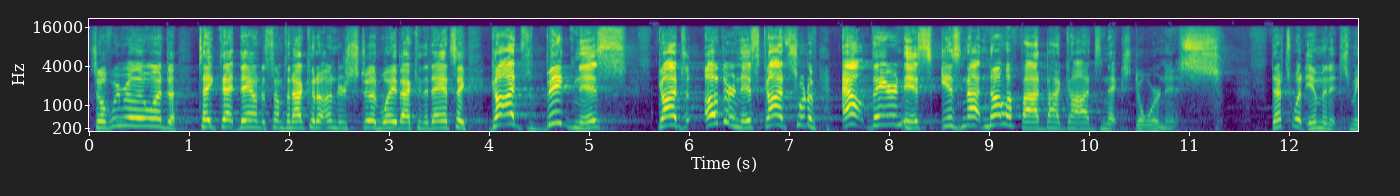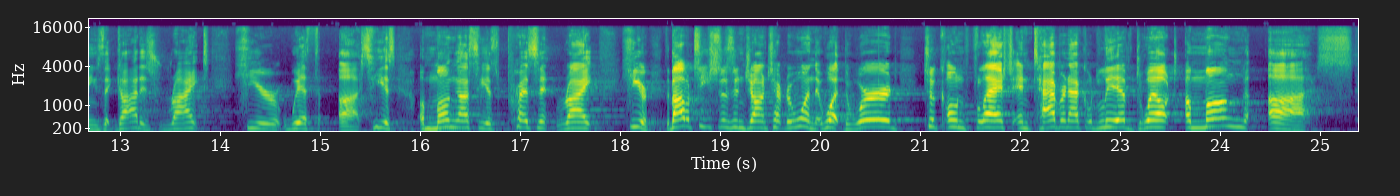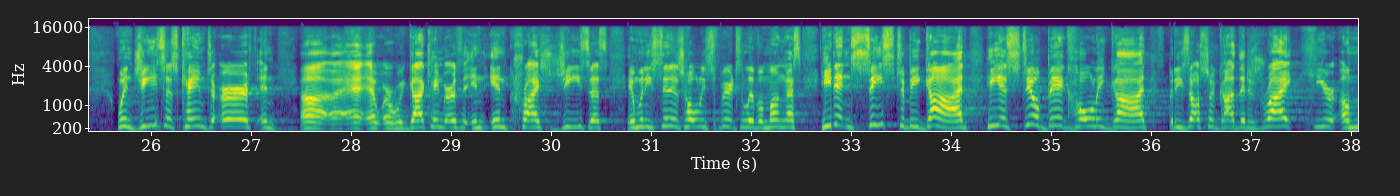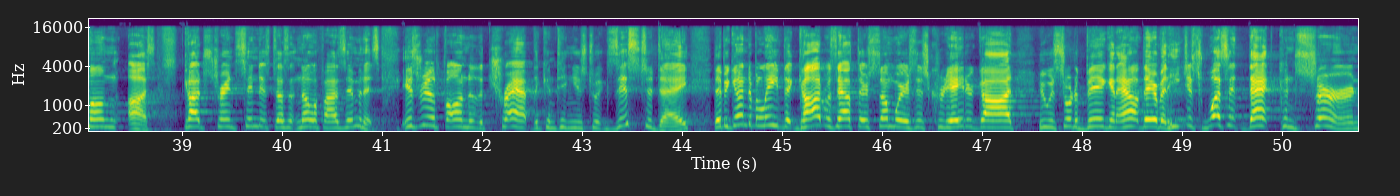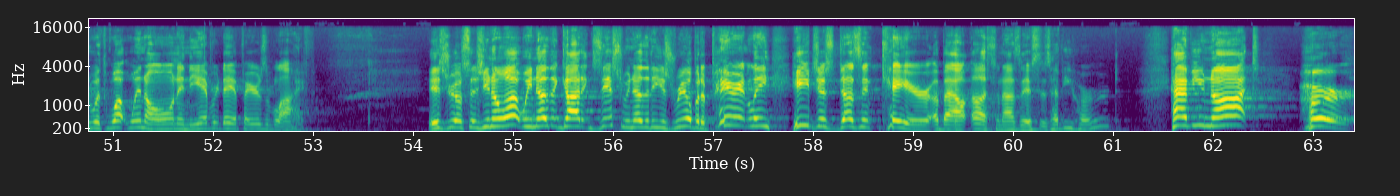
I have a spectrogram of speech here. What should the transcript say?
So, if we really wanted to take that down to something I could have understood way back in the day, I'd say God's bigness God's otherness, God's sort of out there-ness is not nullified by God's next doorness. That's what immanence means, that God is right here with us. He is among us. He is present right here. The Bible teaches us in John chapter 1 that what? The Word took on flesh and tabernacled, lived, dwelt among us. When Jesus came to earth, and, uh, or when God came to earth in, in Christ Jesus, and when He sent His Holy Spirit to live among us, He didn't cease to be God. He is still big, holy God, but He's also God that is right here among us. God's transcendence doesn't nullify His immanence. Israel fallen into the trap that continues to exist today. They begun to believe that God was out there somewhere as this creator God who was sort of big and out there, but He just wasn't that concerned with what went on in the everyday affairs of life. Israel says, You know what? We know that God exists. We know that He is real, but apparently He just doesn't care about us. And Isaiah says, Have you heard? Have you not heard?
